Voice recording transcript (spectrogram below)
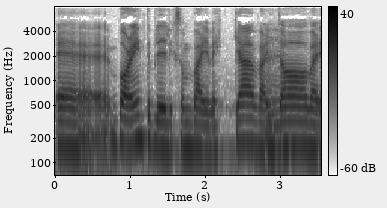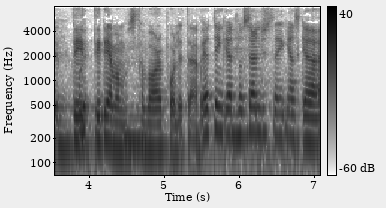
Eh, bara inte bli liksom varje vecka, varje nej. dag. Varje, det, det, är det man måste ta vara på lite. Och jag tänker att Los Angeles är ganska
